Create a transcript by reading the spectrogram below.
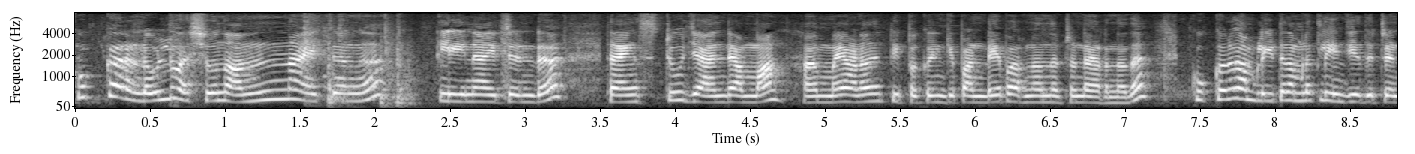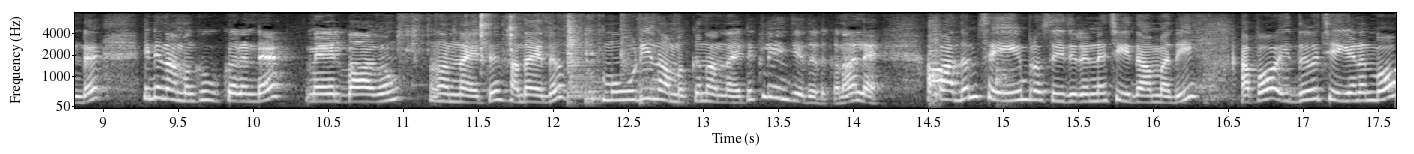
കുക്കറിന്റെ ഉള്ളുവശവും നന്നായിട്ട് അങ്ങ് ക്ലീൻ ആയിട്ടുണ്ട്. താങ്ക്സ് ടു ജാന്റെ അമ്മ അമ്മയാണ് ടിപ്പൊക്കെ എനിക്ക് പണ്ടേ പറഞ്ഞു തന്നിട്ടുണ്ടായിരുന്നത്. കുക്കർ കംപ്ലീറ്റ് നമ്മൾ ക്ലീൻ ചെയ്തിട്ടുണ്ട്. ഇനി നമുക്ക് കുക്കറിന്റെ മേൽഭാഗം നന്നായിട്ട് അതായത് മൂടി നമുക്ക് നന്നായിട്ട് ക്ലീൻ ചെയ്തെടുക്കണം അല്ലേ? അപ്പോൾ അതും സെയിം പ്രൊസീജിയർ തന്നെ ചെയ്താൽ മതി. അപ്പോൾ ഇത് ചെയ്യണമ്പോൾ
